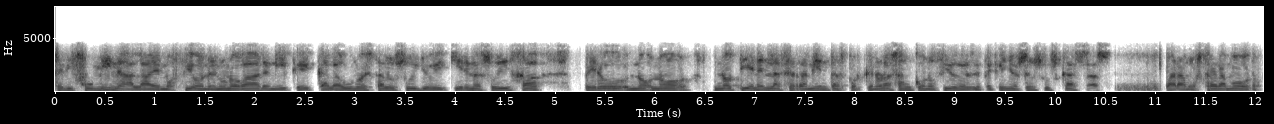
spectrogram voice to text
se difumina la emoción en un hogar en el que cada uno está a lo suyo y quieren a su hija, pero no, no, no tienen las herramientas porque no las han conocido desde pequeños en sus casas para mostrar amor,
